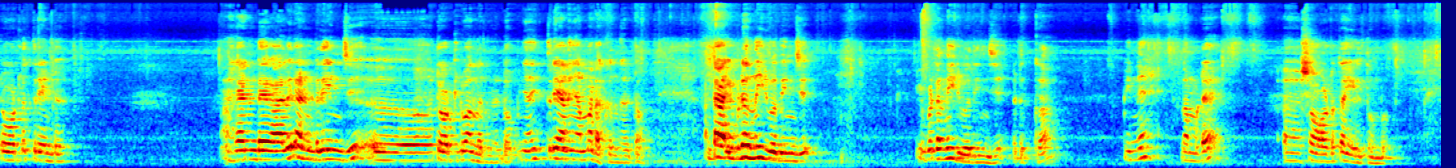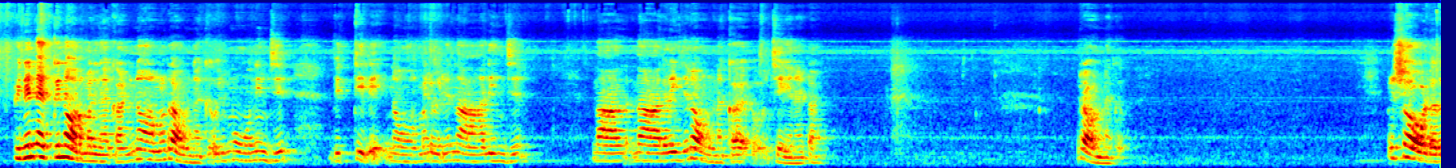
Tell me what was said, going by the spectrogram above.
ടോട്ടൽ എത്രയുണ്ട്? ആ, രണ്ടേകാൽ രണ്ടര ഇഞ്ച് ടോട്ടൽ വന്നിട്ടുണ്ട് കേട്ടോ ഞാൻ ഇത്രയാണ് ഞാൻ മടക്കുന്നത് കേട്ടോ എന്നിട്ട് ഇവിടെ നിന്ന് ഇരുപത് ഇഞ്ച്. ഇവിടെ നിന്ന് ഇരുപത് ഇഞ്ച് എടുക്കുക. പിന്നെ നമ്മുടെ ഷോൾഡർ തയ്യൽ തുമ്പ്. പിന്നെ നെക്ക് നോർമൽ നെക്കാണ് നോർമൽ റൗണ്ട് നെക്ക് ഒരു മൂന്ന് ഇഞ്ച് വിത്തിൽ നോർമൽ ഒരു നാലിഞ്ച് നാല് നാലര ഇഞ്ച് റൗണ്ട് നെക്ക് ചെയ്യണം കേട്ടോ റൗണ്ട് നെക്ക് ഷോൾഡർ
